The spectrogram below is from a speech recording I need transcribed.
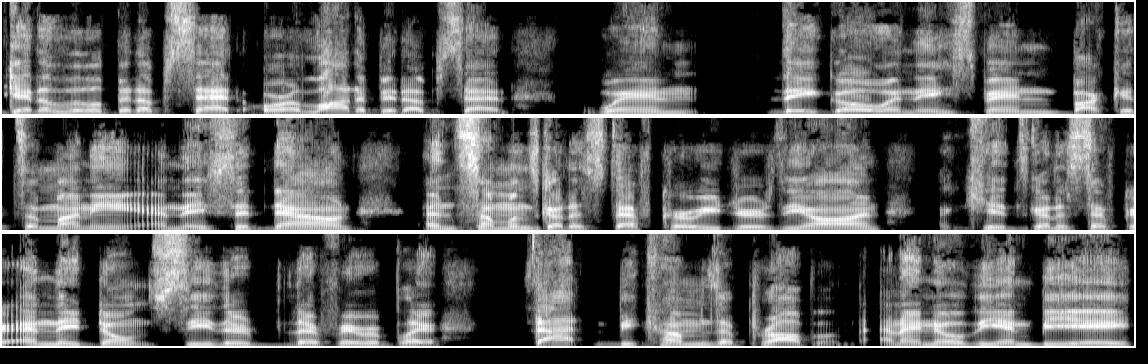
get a little bit upset or a lot of bit upset when they go and they spend buckets of money and they sit down and someone's got a Steph Curry jersey on, a kid's got a Steph Curry, and they don't see their their favorite player that becomes a problem. And I know the NBA,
